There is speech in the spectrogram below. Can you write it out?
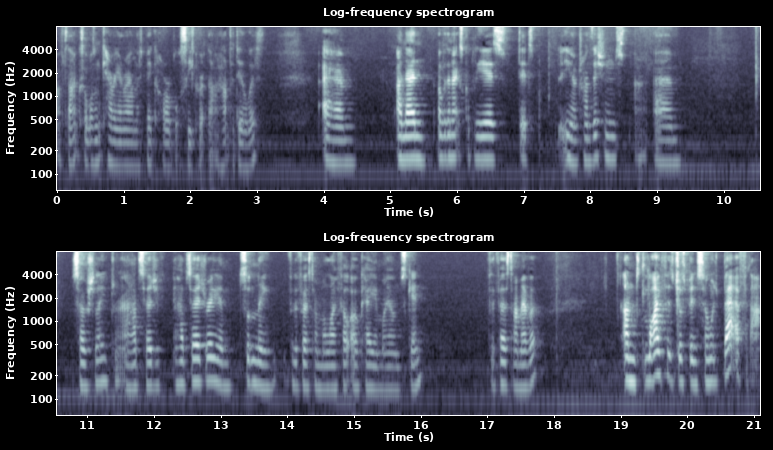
after that because I wasn't carrying around this big horrible secret that I had to deal with. Um, and then over the next couple of years, did you know transitions um, socially. I had surgery, had surgery, and suddenly, for the first time in my life, felt okay in my own skin. For the first time ever. And life has just been so much better for that.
